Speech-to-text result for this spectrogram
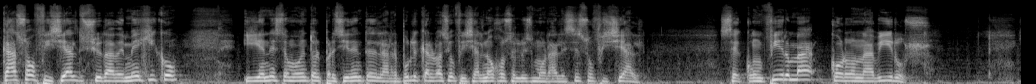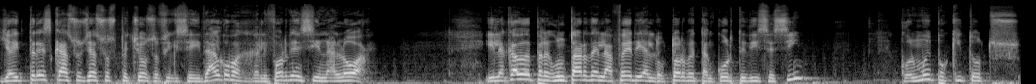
Caso oficial de Ciudad de México y en este momento el presidente de la República lo hace oficial, no José Luis Morales, es oficial. Se confirma coronavirus y hay tres casos ya sospechosos, fíjese, Hidalgo, Baja California y Sinaloa. Y le acabo de preguntar de la feria al doctor Betancourt y dice, sí, con muy poquitos,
